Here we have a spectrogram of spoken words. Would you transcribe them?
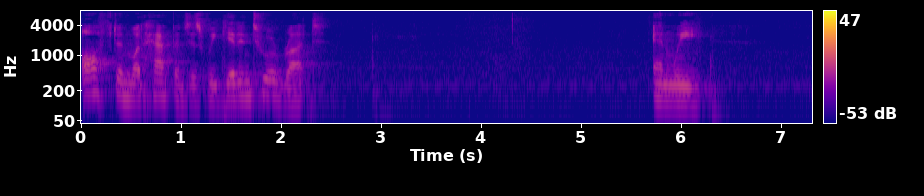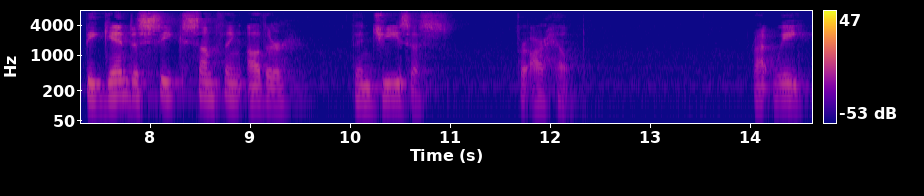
Often, what happens is we get into a rut and we begin to seek something other than Jesus for our help. Right? We,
